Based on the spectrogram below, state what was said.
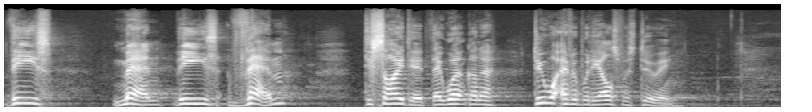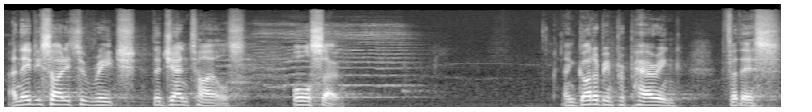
these men, these them, decided they weren't going to do what everybody else was doing, and they decided to reach the Gentiles also. And God had been preparing for this.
